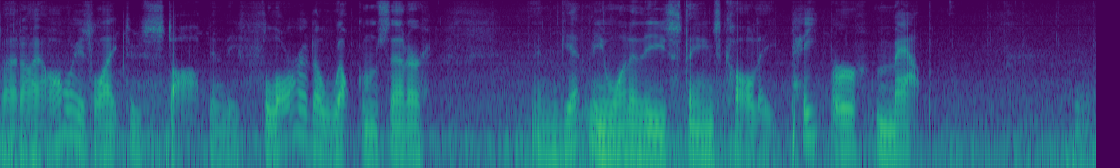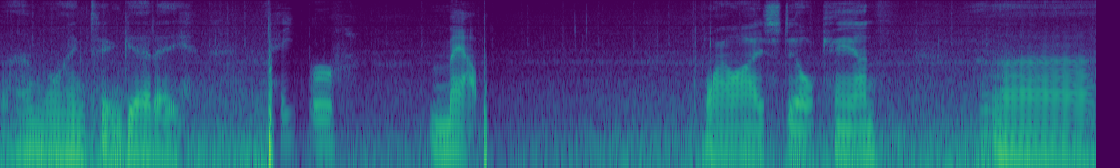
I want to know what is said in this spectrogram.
But I always like to stop in the Florida Welcome Center and get me one of these things called a paper map. I'm going to get a paper map while I still can. Uh,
